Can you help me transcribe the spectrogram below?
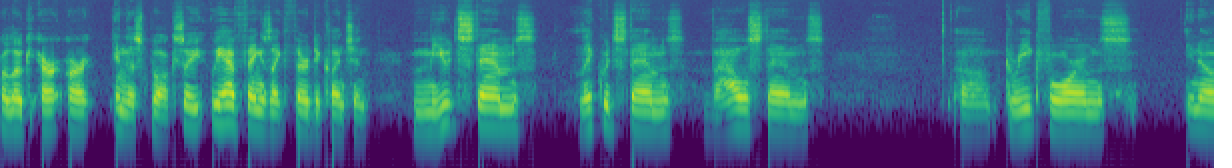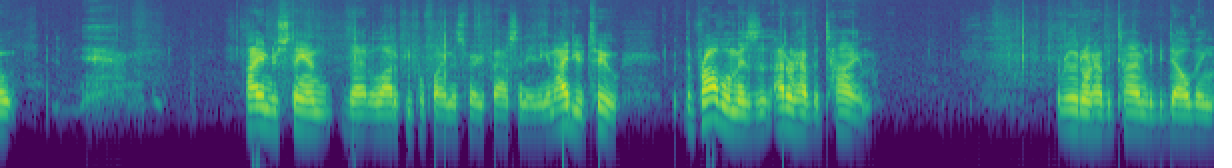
are, are, are in this book. So we have things like third declension, mute stems, liquid stems, vowel stems, um, Greek forms. You know, I understand that a lot of people find this very fascinating, and I do too. But the problem is that I don't have the time. I really don't have the time to be delving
